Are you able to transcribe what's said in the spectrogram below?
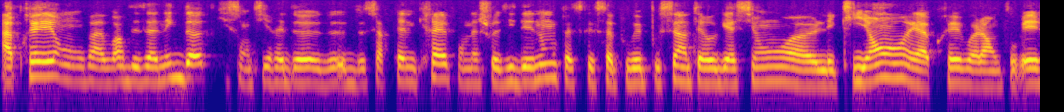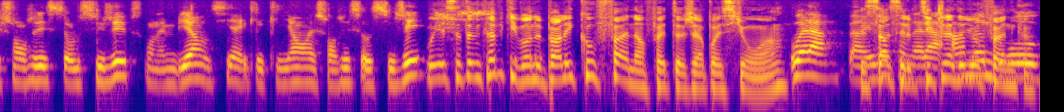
Après, on va avoir des anecdotes qui sont tirées de, de, certaines crêpes. On a choisi des noms parce que ça pouvait pousser interrogation les clients. Et après, voilà, on pouvait échanger sur le sujet parce qu'on aime bien aussi avec les clients échanger sur le sujet. Oui, il y a certaines crêpes qui vont ne parler qu'aux fans, en fait, j'ai l'impression. Hein. Voilà. C'est ça, c'est le petit clin d'œil aux fans.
